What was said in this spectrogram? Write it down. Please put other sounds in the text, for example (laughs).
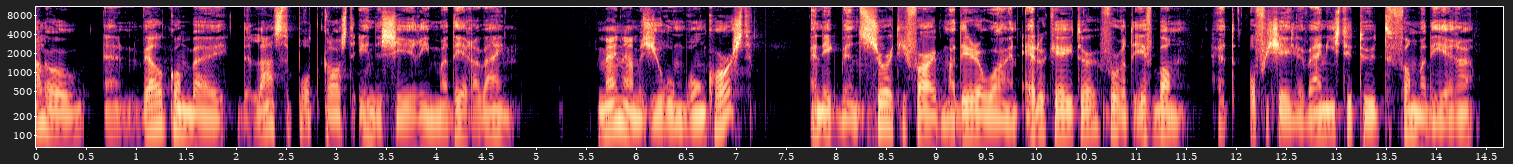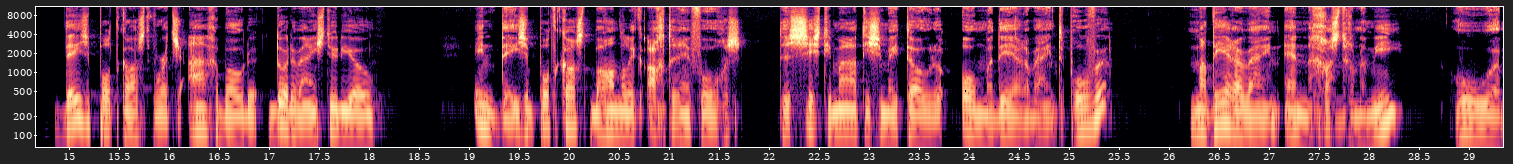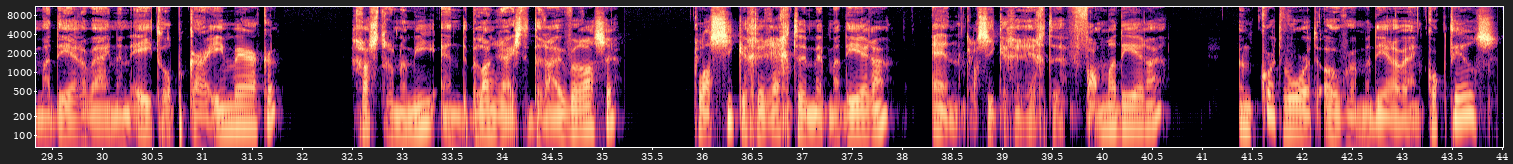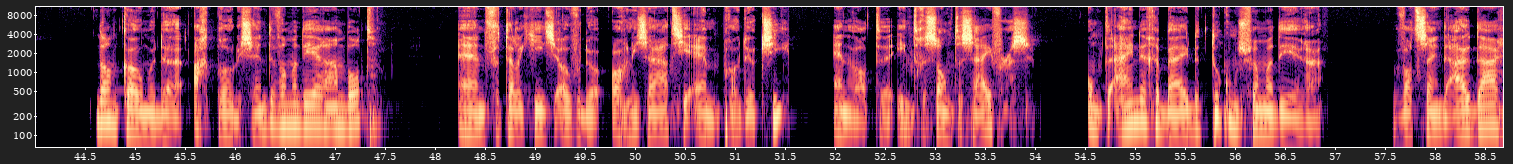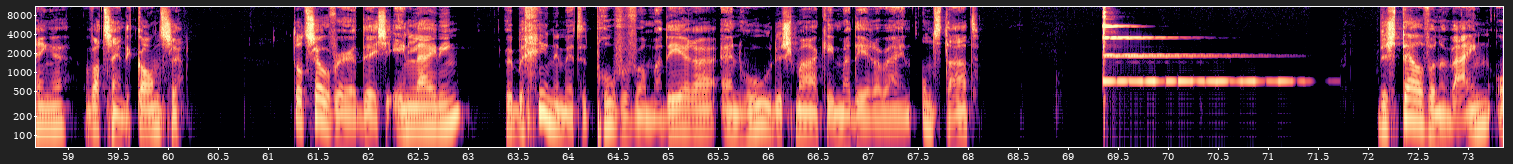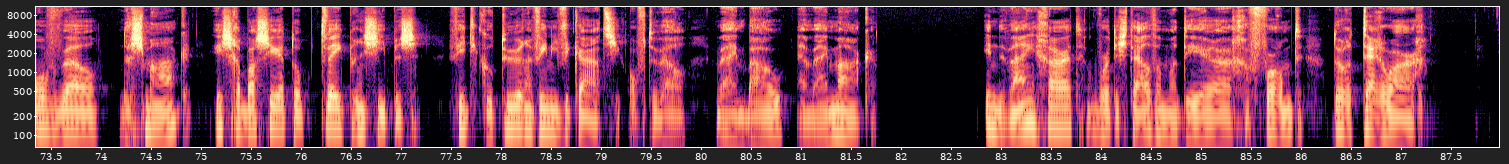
Hallo en welkom bij de laatste podcast in de serie Madeira Wijn. Mijn naam is Jeroen Bronkhorst en ik ben Certified Madeira Wine Educator voor het IFBAM, het officiële wijninstituut van Madeira. Deze podcast wordt je aangeboden door de Wijnstudio. In deze podcast behandel ik achtereenvolgens de systematische methode om Madeira wijn te proeven, Madeira wijn en gastronomie hoe eh, Madeira wijn en eten op elkaar inwerken, gastronomie en de belangrijkste druivenrassen, klassieke gerechten met Madeira en klassieke gerechten van Madeira, een kort woord over Madeira wijn cocktails, dan komen de acht producenten van Madeira aan bod. En vertel ik je iets over de organisatie en productie en wat eh, interessante cijfers. Om te eindigen bij de toekomst van Madeira wat zijn de uitdagingen? Wat zijn de kansen? Tot zover deze inleiding. We beginnen met het proeven van Madeira en hoe de smaak in Madeira wijn ontstaat. De stijl van een wijn, ofwel de smaak, is gebaseerd op twee principes: viticultuur en vinificatie, oftewel wijnbouw en wijnmaken. In de wijngaard wordt de stijl van Madeira gevormd door het terroir,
